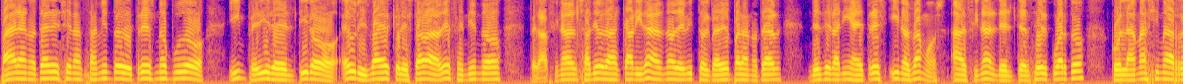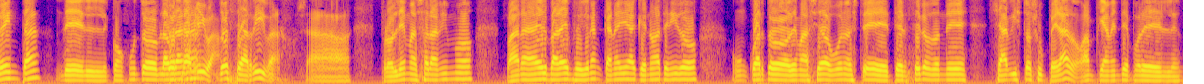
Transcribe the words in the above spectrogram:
para anotar ese lanzamiento de tres. No pudo impedir el tiro Euris Bayer que le estaba defendiendo. Pero al final salió la calidad ¿no? de Víctor Claver para anotar desde la línea de tres. Y nos vamos al final del tercer cuarto con la máxima renta del conjunto Blaugrana. 12 arriba. 12 arriba. O sea, problemas ahora mismo para el Herbalife Gran Canaria que no ha tenido un cuarto demasiado bueno este tercero donde se ha visto superado ampliamente por el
